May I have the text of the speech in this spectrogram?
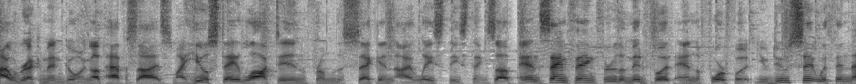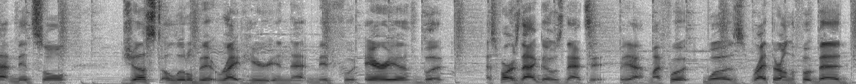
I would recommend going up half a size. My heel stayed locked in from the second I laced these things up. And same thing through the midfoot and the forefoot. You do sit within that midsole just a little bit right here in that midfoot area, but as far as that goes, that's it. But yeah, my foot was right there on the footbed,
